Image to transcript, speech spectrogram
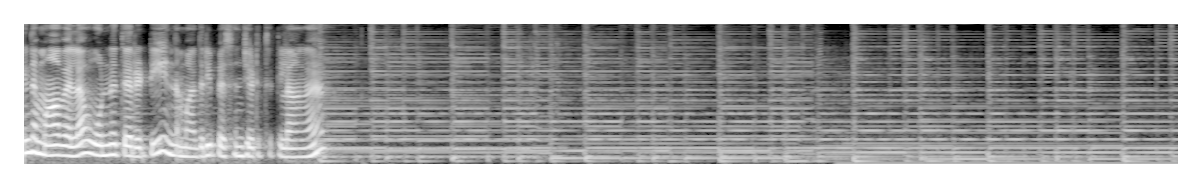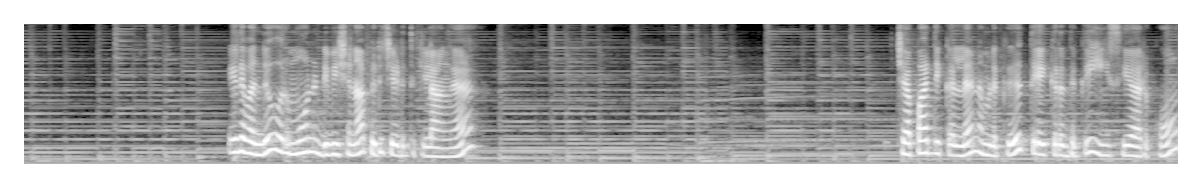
இந்த மாவெல்லாம் ஒன்று திரட்டி இந்த மாதிரி பிசைஞ்சு எடுத்துக்கலாங்க. இதை வந்து ஒரு மூணு டிவிஷனாக பிரித்து எடுத்துக்கலாங்க. சப்பாத்திக்கல்ல நம்மளுக்கு தேய்க்கிறதுக்கு ஈஸியாக இருக்கும்.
